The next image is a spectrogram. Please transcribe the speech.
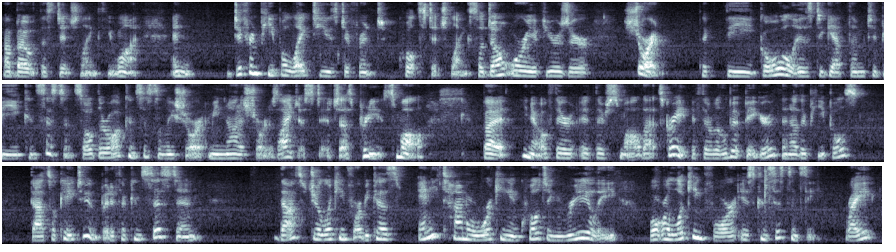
about the stitch length you want. And different people like to use different quilt stitch lengths. So don't worry if yours are short. The, the goal is to get them to be consistent. So if they're all consistently short, I mean not as short as I just stitched, that's pretty small. But you know, if they're if they're small, that's great. If they're a little bit bigger than other people's, that's okay too. But if they're consistent, that's what you're looking for because anytime we're working in quilting, really, what we're looking for is consistency, right?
